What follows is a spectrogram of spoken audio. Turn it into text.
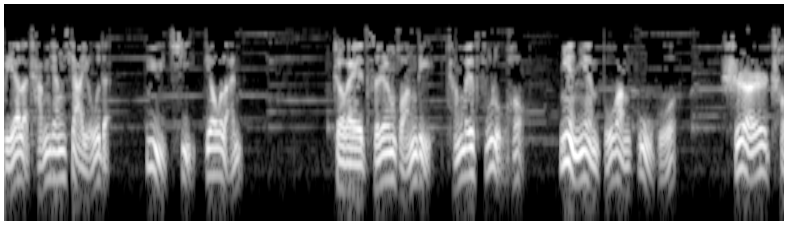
别了长江下游的玉器雕栏。这位词人皇帝成为俘虏后，念念不忘故国，时而惆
